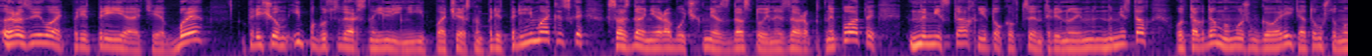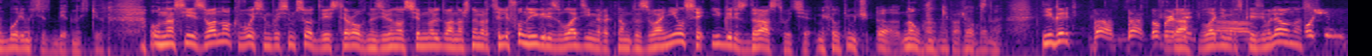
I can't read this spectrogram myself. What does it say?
развивать предприятие, б причем и по государственной линии, и по частно-предпринимательской, создание рабочих мест с достойной заработной платы на местах, не только в центре, но и на местах, вот тогда мы можем говорить о том, что мы боремся с бедностью. У нас есть звонок 8 800 200 ровно 9702, наш номер телефона. Игорь из Владимира к нам дозвонился. Игорь, здравствуйте. Михаил Кимович, э, наушники, ага, пожалуйста. Да, да, да. Игорь? Да, да, добрый да, день. Владимирская земля у нас. Очень,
